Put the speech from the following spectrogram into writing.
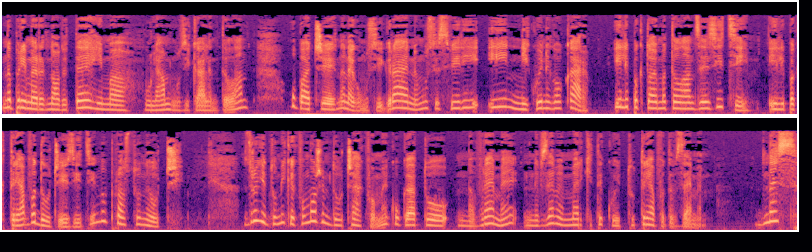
Например, едно дете има голям музикален талант, обаче на него му се играе, не му се свири и никой не го кара. Или пък той има талант за езици, или пък трябва да учи езици, но просто не учи. С други думи, какво можем да очакваме, когато на време не вземем мерките, които трябва да вземем? Днес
